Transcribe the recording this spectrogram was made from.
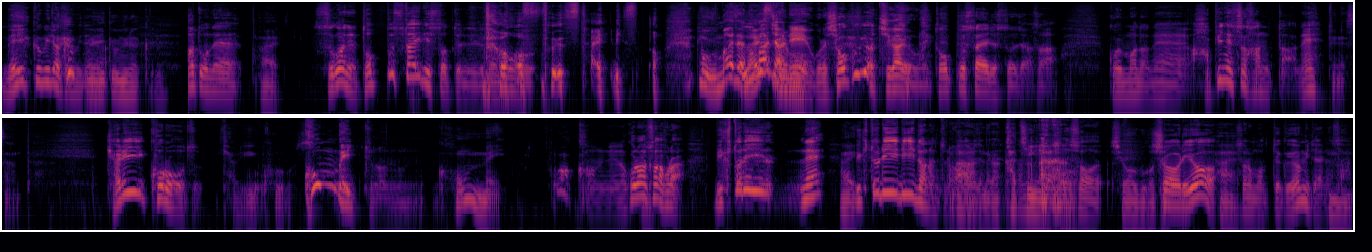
メイクミラクルみたいメイなクミラクル。あとねはい。すごいねトップスタイリストっていうのいるね トップスタイリスト。もう馬じゃない馬じゃねえよもこれ職業違うよ。トップスタイリストじゃさこれまだねハピネスハンターね。うペネサンタキャリー・コローズ。キャリーコローズ。コンメイっていうのは本命わかんねえな。これはさほらビクトリーね、はい。ビクトリーリードなんての分かるじゃない？あなんかカチンとそう。勝負事勝利をはい。それ持っていくよみたいなさ、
